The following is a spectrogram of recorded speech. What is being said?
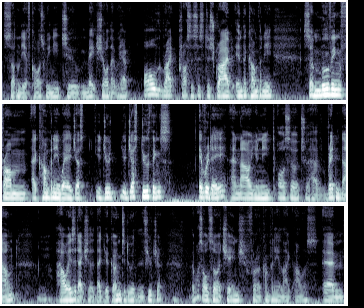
suddenly, of course, we need to make sure that we have all the right processes described in the company. So moving from a company where you just you do you just do things every day, and now you need also to have written down how is it actually that you're going to do it in the future. There was also a change for a company like ours. Um,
